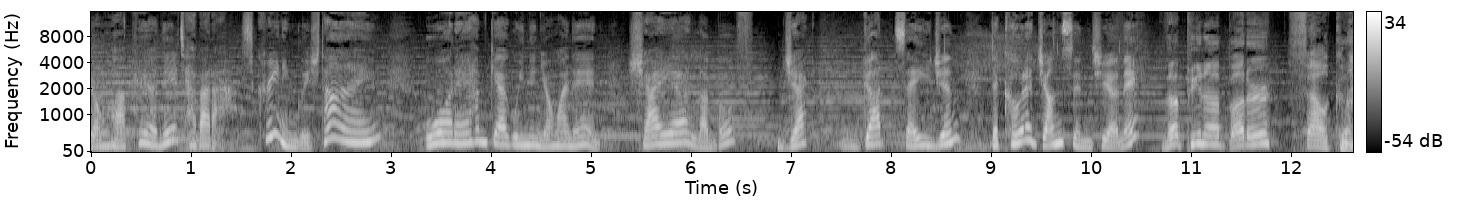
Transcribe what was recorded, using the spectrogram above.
영화 표현을 잡아라. Screen English Time. 5월에 함께하고 있는 영화는 Shia LaBeouf, Jack Gottsagen, Dakota Johnson 주연의 The Peanut Butter Falcon.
